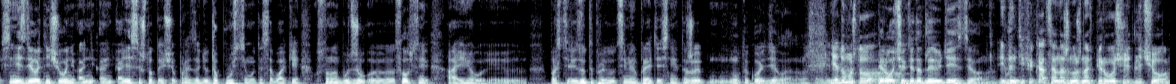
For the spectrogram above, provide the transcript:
С ней сделать ничего не... А, а, а если что-то еще произойдет, допустим, у этой собаки установлен будет жив, э, собственник, а ее э, простерилизуют и проведут все мероприятия с ней, это же, ну, такое дело, на самом деле. Я думаю, что... В первую очередь, это для людей сделано. Идентификация, будет. она же нужна в первую очередь для чего?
